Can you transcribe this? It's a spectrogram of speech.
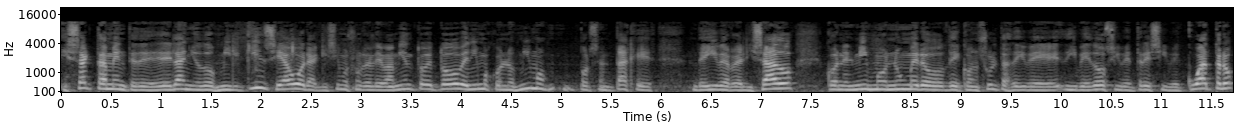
exactamente desde el año 2015, ahora que hicimos un relevamiento de todo, venimos con los mismos porcentajes de IBE realizado, con el mismo número de consultas de IBE, IBE 2, IBE 3, IBE 4.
